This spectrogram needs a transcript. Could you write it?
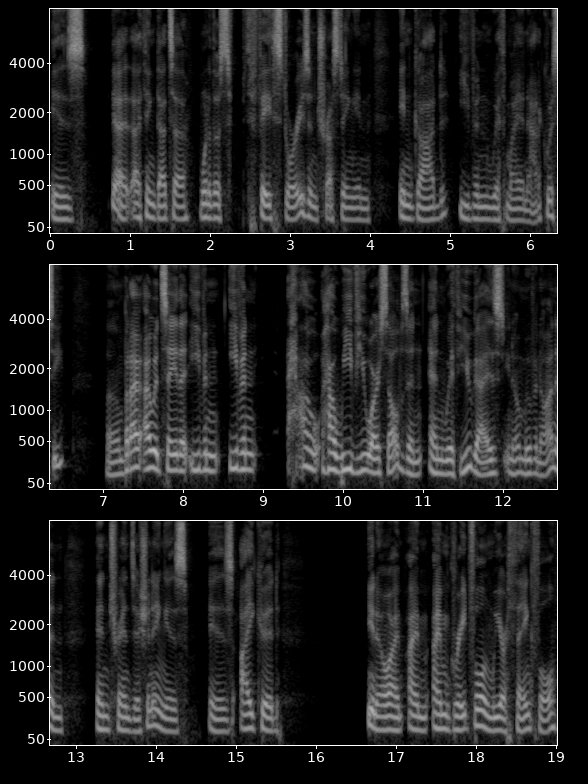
is yeah. I think that's a one of those faith stories and trusting in in God even with my inadequacy. Um, but I, I would say that even even how how we view ourselves and and with you guys, you know, moving on and and transitioning is is I could you know, I'm I'm I'm grateful and we are thankful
